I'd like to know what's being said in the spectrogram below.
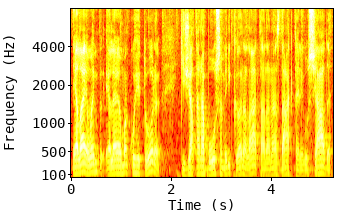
ela é uma, ela é uma corretora que já está na bolsa americana lá, está na Nasdaq, está negociada.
